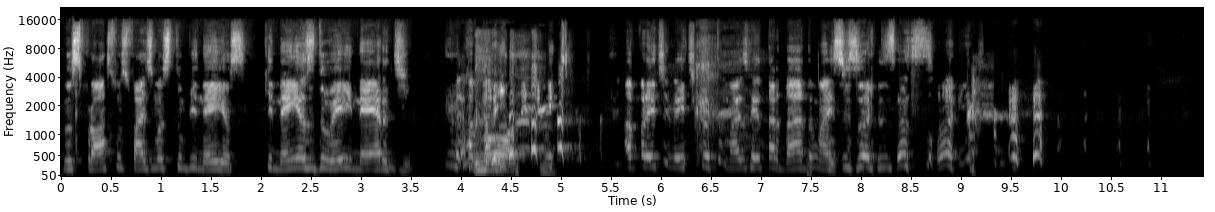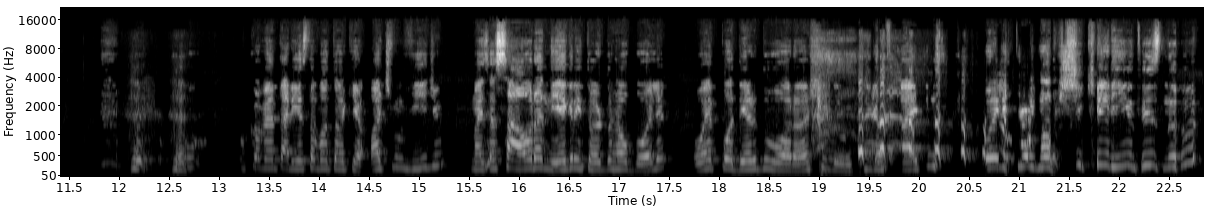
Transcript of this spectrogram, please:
nos próximos faz umas thumbnails, que nem as do Ei Nerd. Aparentemente, Aparentemente, quanto mais retardado, mais visualizações. O, o comentarista botou aqui, ó, ótimo vídeo, mas essa aura negra em torno do Hellbolha ou é poder do Orochi do King of Fighters, ou ele tá igual o chiqueirinho do Snoop.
